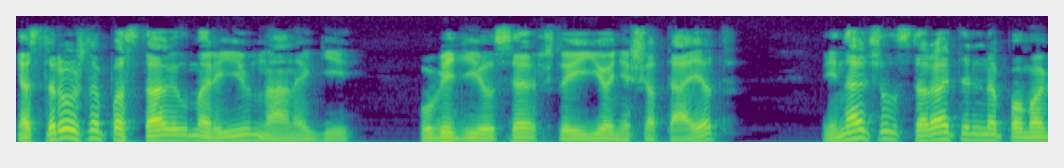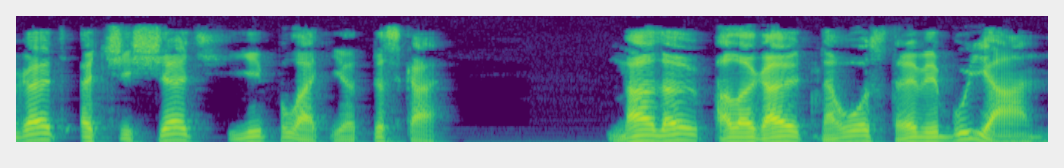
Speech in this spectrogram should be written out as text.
осторожно поставил Марию на ноги убедился, что ее не шатает, и начал старательно помогать очищать ей платье от песка. «Надо полагать на острове Буян.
